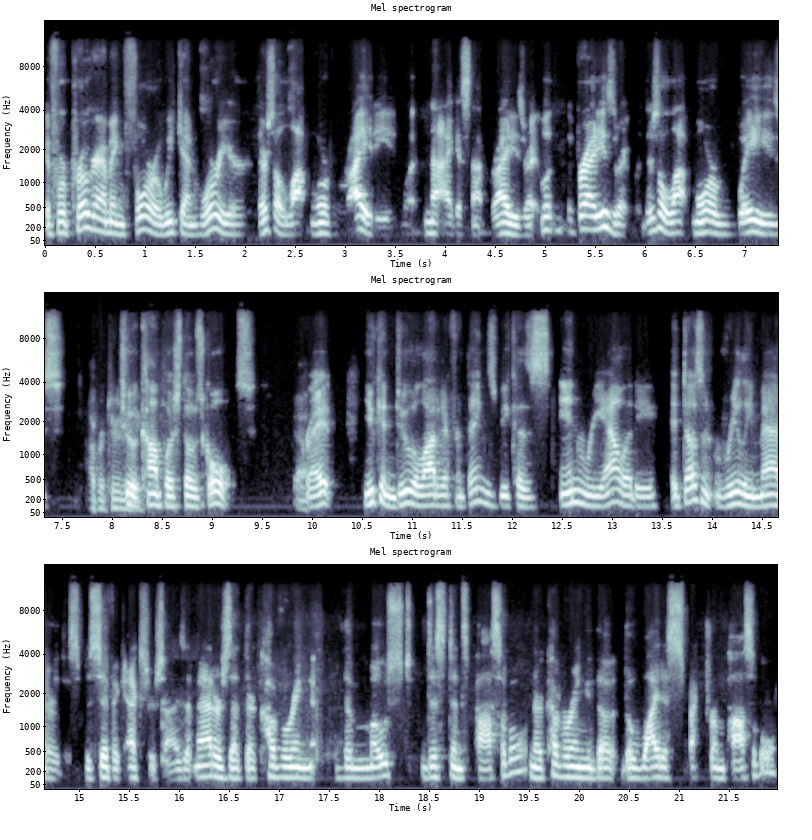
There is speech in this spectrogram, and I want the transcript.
If we're programming for a weekend warrior, there's a lot more variety. What not, I guess not varieties, right? Well, the variety is the right word. There's a lot more ways to accomplish those goals, yeah. right? You can do a lot of different things because in reality, it doesn't really matter the specific exercise. It matters that they're covering the most distance possible and they're covering the, the widest spectrum possible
